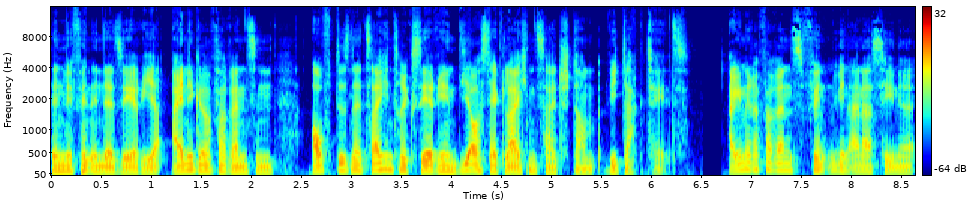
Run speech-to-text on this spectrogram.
denn wir finden in der Serie einige Referenzen auf Disney-Zeichentrickserien, die aus der gleichen Zeit stammen wie DuckTales. Eine Referenz finden wir in einer Szene,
